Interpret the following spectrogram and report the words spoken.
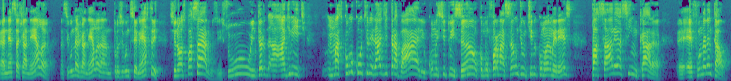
eh, nessa janela, na segunda janela para o segundo semestre, se nós passarmos. Isso o Inter admite. Mas como continuidade de trabalho, como instituição, como formação de um time com o Mano Menezes, passar é assim, cara, é, é fundamental.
